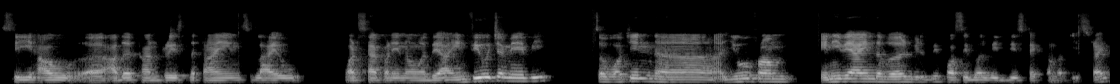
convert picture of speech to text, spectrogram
see how uh, other countries, the times, live, what's happening over there. In future, maybe. So watching uh, you from anywhere in the world will be possible with these technologies, right?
